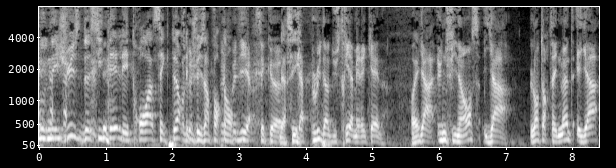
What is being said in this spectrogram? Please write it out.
Vous, venez juste de citer les trois secteurs les plus importants. Ce que je veux dire, c'est que il y a plus d'industrie américaine. Il y a une finance, il y a l'entertainment et il y a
